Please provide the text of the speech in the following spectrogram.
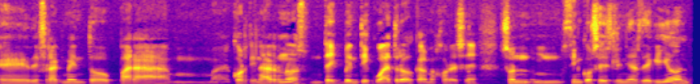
eh, de fragmento para mm, coordinarnos, take 24, que a lo mejor es, son 5 o 6 líneas de guion,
